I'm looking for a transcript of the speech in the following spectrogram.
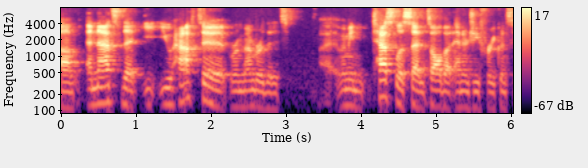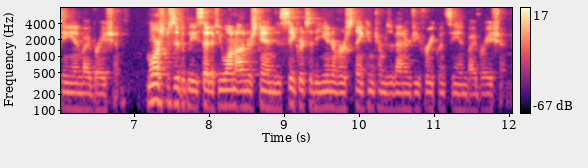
um, and that's that you have to remember that it's. I mean, Tesla said it's all about energy, frequency, and vibration. More specifically, he said if you want to understand the secrets of the universe, think in terms of energy, frequency, and vibration.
